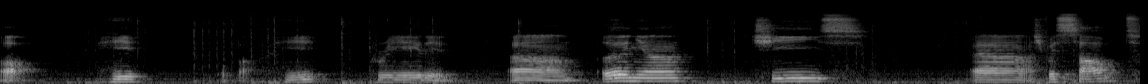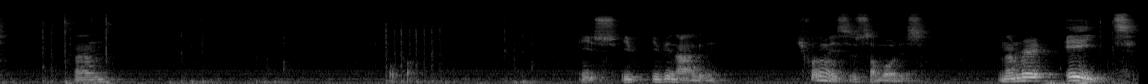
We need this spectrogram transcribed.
Ó, he, opa, he created um, onion, cheese, uh, acho que foi salt, and, opa, isso, e, e vinagre. Acho que foram esses os sabores. Number 8.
